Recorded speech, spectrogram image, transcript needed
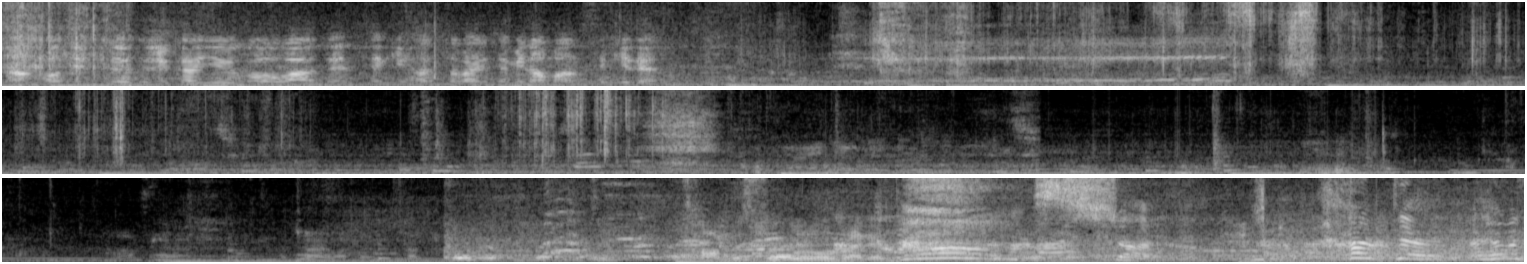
本日富士海融合は全席発売済みの満席です Thomas the Little Red Shut up. I'm dead. I haven't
